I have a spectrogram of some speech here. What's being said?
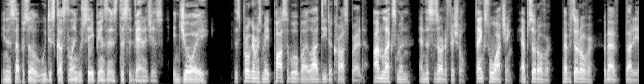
In this episode, we discuss the language sapiens and its disadvantages. Enjoy. This program is made possible by La Dita Crossbred. I'm Lexman, and this is Artificial. Thanks for watching. Episode over. Episode over. Bye, buddy.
